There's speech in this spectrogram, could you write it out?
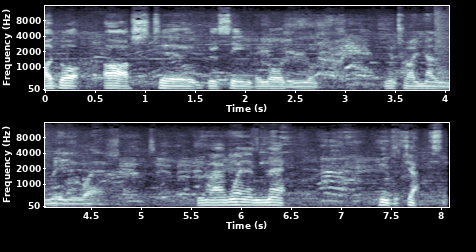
I got asked to be seen for Lord of the Rings, which I know really well. You know, I went and met Peter Jackson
